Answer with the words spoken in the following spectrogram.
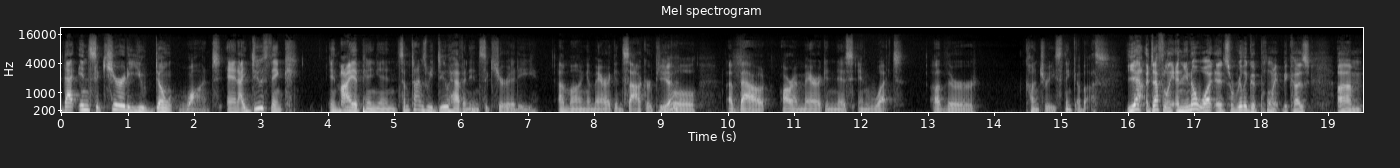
that insecurity you don't want. And I do think, in my opinion, sometimes we do have an insecurity among American soccer people about our Americanness and what other countries think of us. Yeah, definitely. And you know what? It's a really good point because, um,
